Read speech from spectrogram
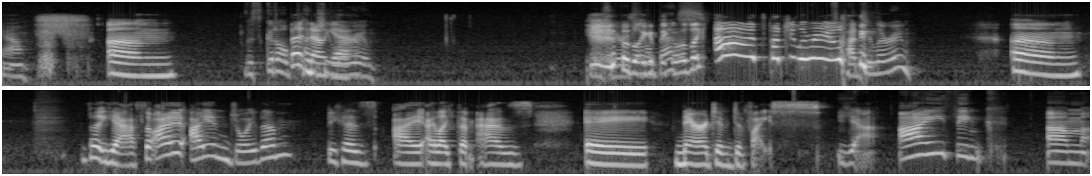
yeah, um, with good old But no, Punchy yeah. LaRue. I was like, thinking, I was like, ah, it's Punchy LaRue. Punchy LaRue. Um, but yeah, so I I enjoy them because I I like them as a narrative device. Yeah, I think um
